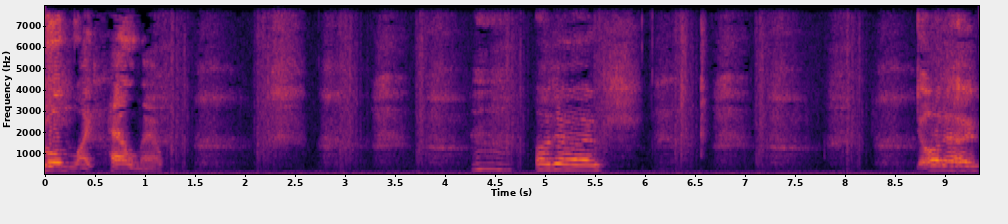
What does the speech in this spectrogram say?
run like hell now. Oh no. Oh no.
